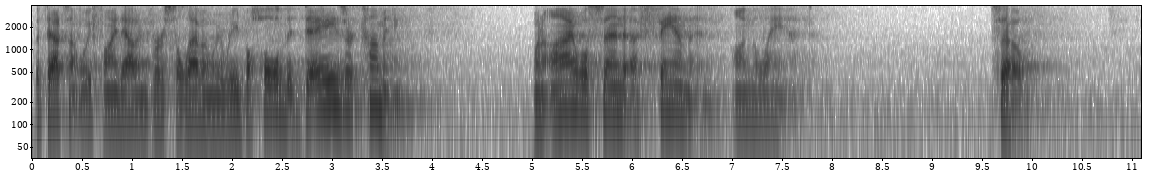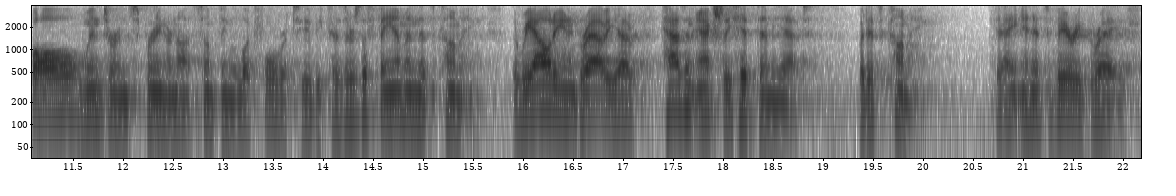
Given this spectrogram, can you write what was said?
But that's not what we find out in verse 11. We read, Behold, the days are coming when I will send a famine on the land. So, fall, winter, and spring are not something to look forward to because there's a famine that's coming. The reality and gravity hasn't actually hit them yet, but it's coming. Okay? And it's very grave.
